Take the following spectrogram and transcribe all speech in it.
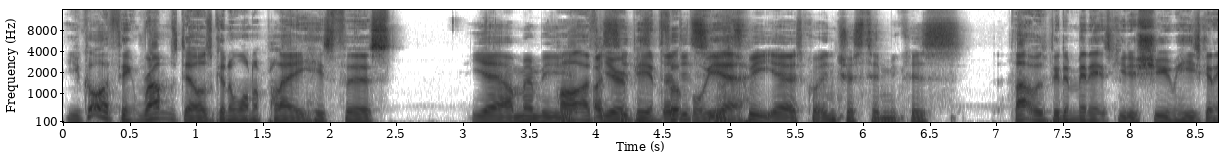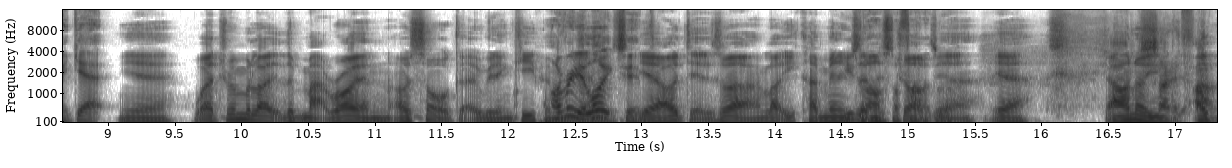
you've got to think Ramsdale's going to want to play his first. yeah. I remember you, Part of I European I did football, yeah. tweet. Yeah, it's quite interesting because That would be the minutes you'd assume he's going to get. Yeah. Well, do you remember like the Matt Ryan? I was sort of gutted we didn't keep him. I really liked him. Yeah, I did as well. Like he came in, He's and an done his job. as well. Yeah, yeah. Yeah, I know. You, I.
